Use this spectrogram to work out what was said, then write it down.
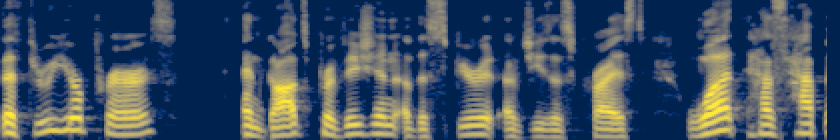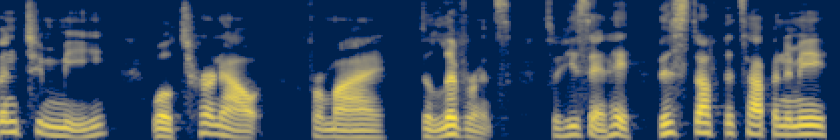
that through your prayers and God's provision of the Spirit of Jesus Christ, what has happened to me will turn out for my deliverance. So he's saying, hey, this stuff that's happened to me,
